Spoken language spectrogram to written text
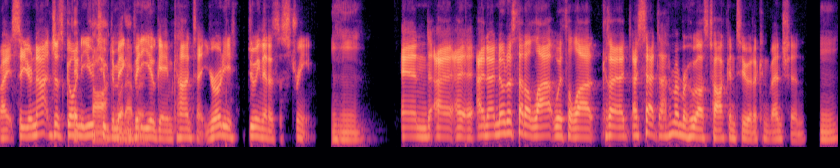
Right? So you're not just going to YouTube to make whatever. video game content. You're already doing that as a stream. Mhm. And I, I and I noticed that a lot with a lot because I I sat I don't remember who I was talking to at a convention, Mhm.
